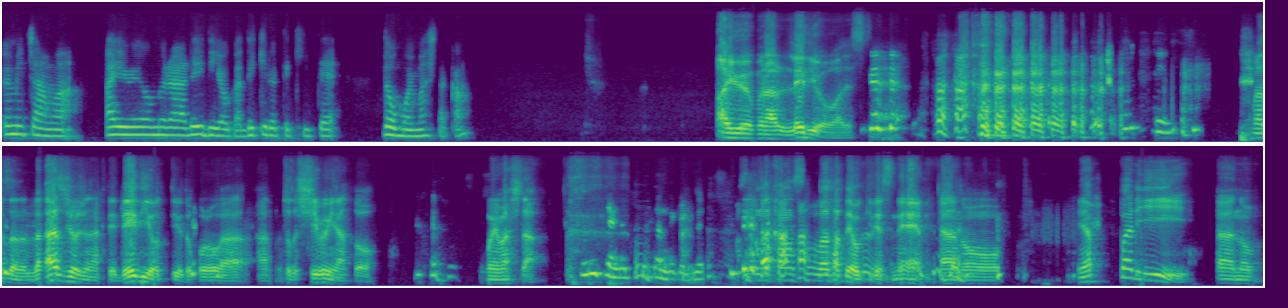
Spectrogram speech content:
海ちゃんはあいうえお村レディオができるって聞いてどう思いましたか？あゆえ村レディオはですね、まずあのラジオじゃなくてレディオっていうところがあのちょっと渋いなと思いました。海ちゃんが作ったんだけどね。そんな感想はさておきですね、あのやっぱりあの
